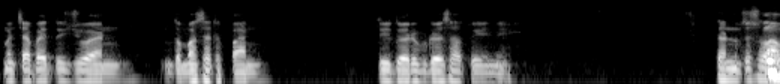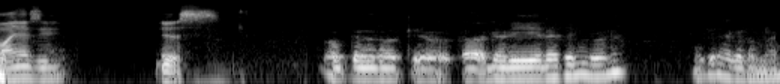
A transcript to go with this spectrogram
mencapai tujuan untuk masa depan di 2021 ini dan untuk selamanya sih. Yes. Oke oke. Kalau dari Revin gimana? Mungkin ada teman.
